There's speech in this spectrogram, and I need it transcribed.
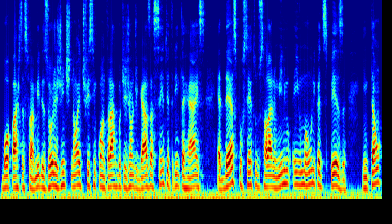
boa parte das famílias. Hoje a gente não é difícil encontrar botijão de gás a 130 reais, é 10% do salário mínimo em uma única despesa. Então,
